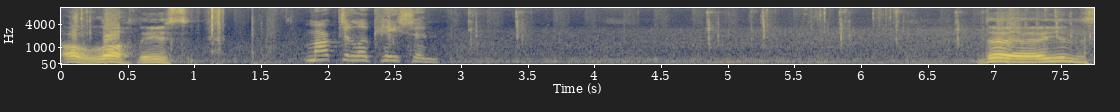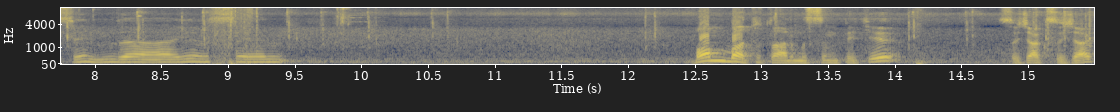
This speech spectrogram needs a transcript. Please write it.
Allah değilsin. Marked a location. Değilsin, değilsin. Bomba tutar mısın peki? Sıcak sıcak.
